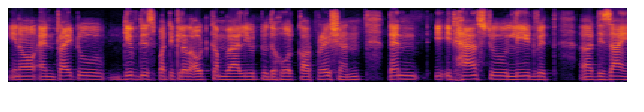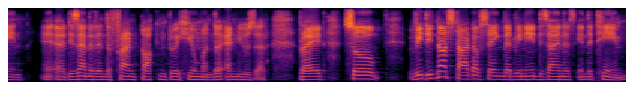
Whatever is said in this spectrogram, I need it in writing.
you know, and try to give this particular outcome value to the whole corporation, then it has to lead with uh, design a designer in the front talking to a human the end user right? So we did not start off saying that we need designers in the team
